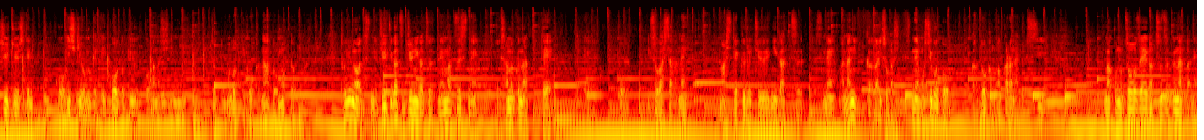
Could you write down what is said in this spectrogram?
集中してこう意識を向けていこうというお話にちょっと戻っていこうかなと思っております。というのはですね11月12月年末ですね寒くなって、え、こう忙しさがね増してくる12月ですね、まあ、何かが忙しいんですね。お仕事かどうかもわからないですし、まあ、この増税が続く中ね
